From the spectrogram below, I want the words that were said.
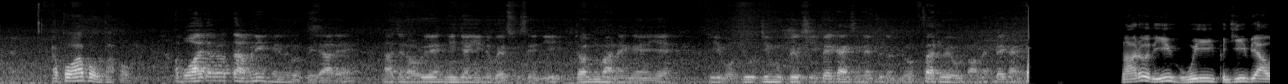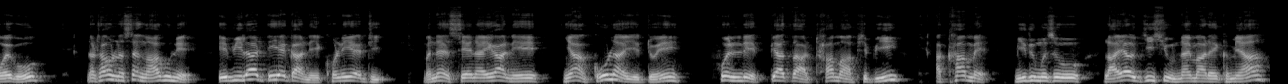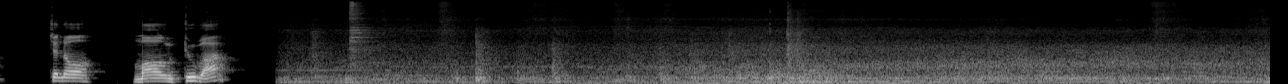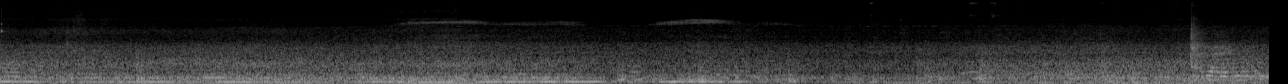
အပေါ်အပုံပါပုံအပေါ်ကကျတော့တာမဏိခင်းလို့ပေးရတယ်ဒါကျွန်တော်တို့ရဲ့ငင်းချင်ရင်းတို့ပဲစုစင်ကြီးတော့မြန်မာနိုင်ငံရဲ့ဒီပေါ့ဒီဒီမိုကရေစီပဲ့ကိုင်စင်တဲ့ပြည်သူမျိုး Federal ကိုသွားမယ်ပဲ့ကိုင်ငါတို့ဒီဝီပကြီးပြပွဲကို2025ခုနှစ်ဧပြီလ1ရက်ကနေ9ရက်အထိမနက်10:00နာရီကနေည9:00နာရီအတွင်း ဖွင့်လှစ်ပြသထားမှာဖြစ်ပြီးအခမဲ့မြည်သူမဆိုလာရောက်ကြည့်ရှုနိုင်ပါတယ်ခင်ဗျာကျွန်တော်မောင်တူပါ Right.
